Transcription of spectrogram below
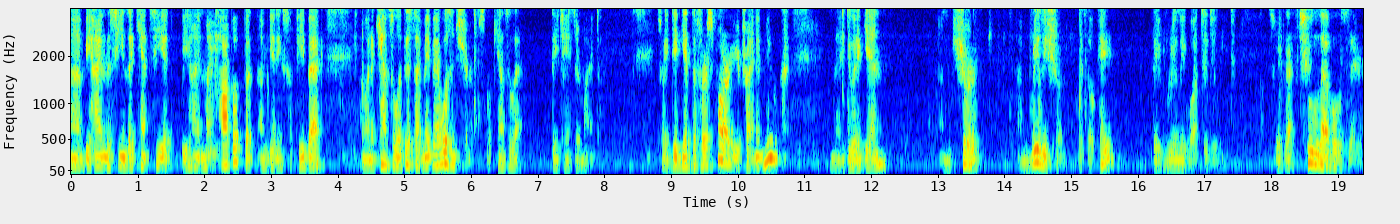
Uh, behind the scenes, I can't see it behind my pop-up, but I'm getting some feedback. I'm going to cancel it this time. Maybe I wasn't sure, so I'll cancel that. They changed their mind. So I did get the first part. You're trying to nuke. And I do it again. I'm sure. I'm really sure. Click OK. They really want to delete. So we've got two levels there.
